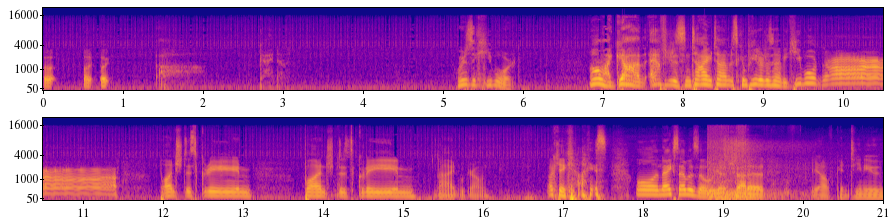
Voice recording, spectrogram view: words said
uh, uh, uh. Oh, kind of. Where's the keyboard? Oh my god, after this entire time this computer doesn't have a keyboard? Ah! Punch the screen. Punch the screen. Alright, we're going. Okay, guys. Well, next episode, we're going to try to, you know, continue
